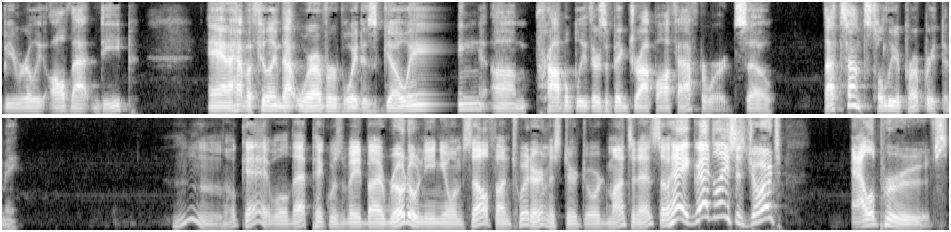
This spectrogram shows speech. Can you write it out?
be really all that deep. And I have a feeling that wherever Voit is going, um, probably there's a big drop off afterwards. So that sounds totally appropriate to me. Hmm, okay. Well, that pick was made by Roto Nino himself on Twitter, Mr. George Montanez. So, hey, congratulations, George. Al approves.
